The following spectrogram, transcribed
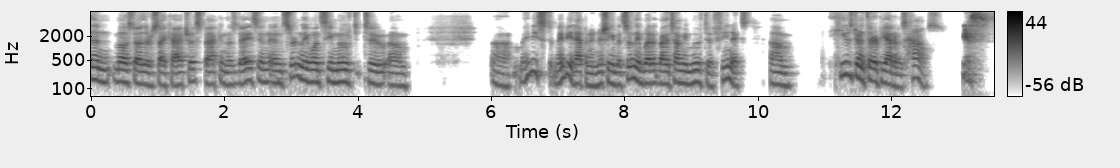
than most other psychiatrists back in those days. And, and certainly once he moved to, um, uh, maybe maybe it happened in Michigan, but certainly by, by the time he moved to Phoenix, um, he was doing therapy out of his house. Yes.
